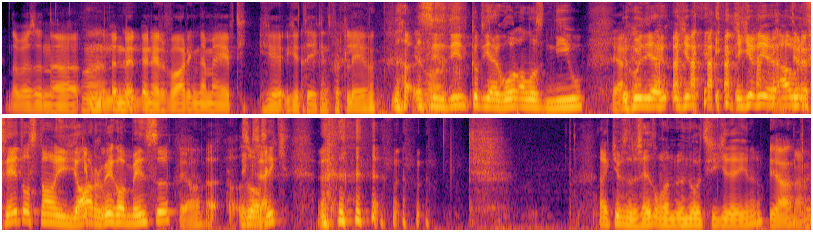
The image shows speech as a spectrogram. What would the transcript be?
dat was een, eh, een, een- een, een ervaring dat mij heeft ge- getekend voor het leven. Ja, en sindsdien komt hij gewoon alles nieuw. Ja. Je, je, geeft- je die oude zetels na een jaar weg aan mensen, Ja. eh, zoals Exact. ik. Ja, ik heb er een zetel van nooit gekregen. Hè. Ja, Ja. daar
